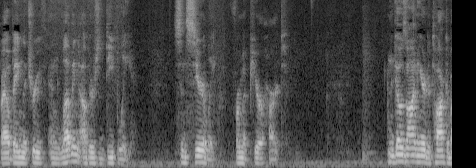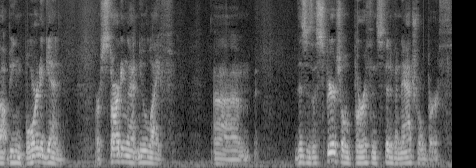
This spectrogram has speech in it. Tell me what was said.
by obeying the truth and loving others deeply sincerely from a pure heart. And it goes on here to talk about being born again or starting that new life. Um, this is a spiritual birth instead of a natural birth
